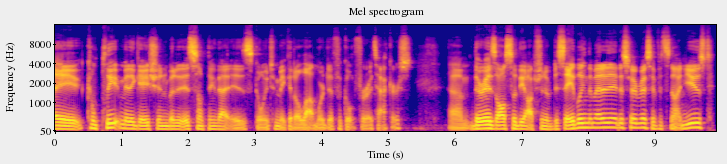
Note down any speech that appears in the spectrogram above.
a complete mitigation, but it is something that is going to make it a lot more difficult for attackers. Um, there is also the option of disabling the metadata service if it's not used.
